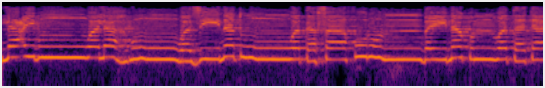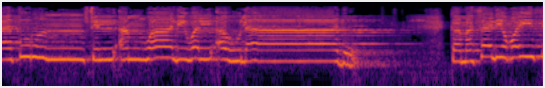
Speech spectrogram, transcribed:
لعب ولهو وزينة وتفاخر بينكم وتكاثر في الأموال والأولاد كمثل غيث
